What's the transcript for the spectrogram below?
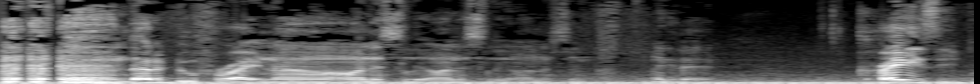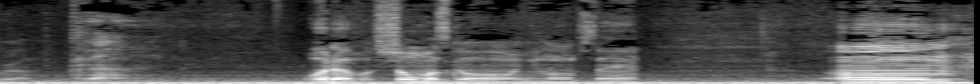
That'll do for right now. Honestly, honestly, honestly. Look at that. Crazy, bro. God. Whatever. Show must go on. You know what I'm saying? Um.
